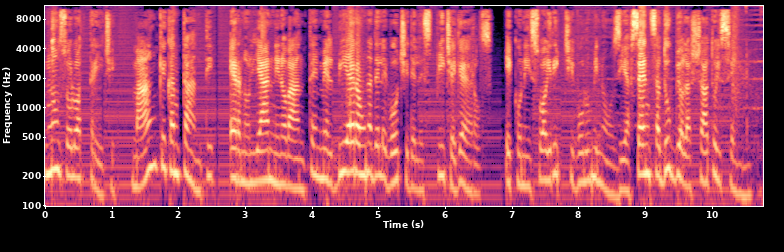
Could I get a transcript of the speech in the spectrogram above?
Non solo attrici, ma anche cantanti, erano gli anni 90 e Mel B era una delle voci delle Spice Girls, e con i suoi ricci voluminosi ha senza dubbio lasciato il segno.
